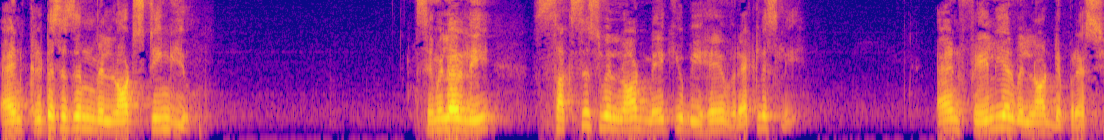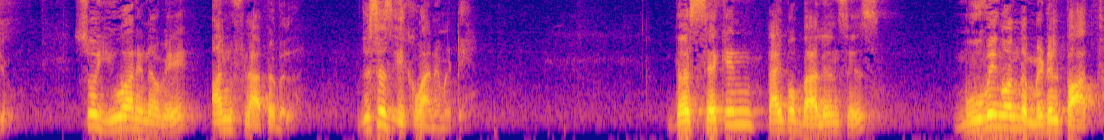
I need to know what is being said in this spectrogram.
and criticism will not sting you. Similarly, success will not make you behave recklessly and failure will not depress you. So you are in a way unflappable. This is equanimity. The second type of balance is moving on the middle path,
